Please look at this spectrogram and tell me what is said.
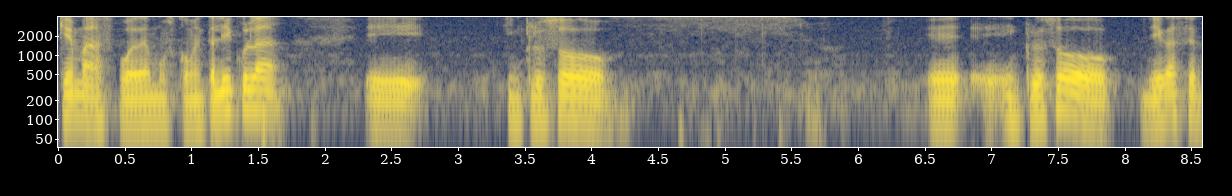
¿qué más podemos comentar? La película, eh, incluso, eh, incluso llega a ser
